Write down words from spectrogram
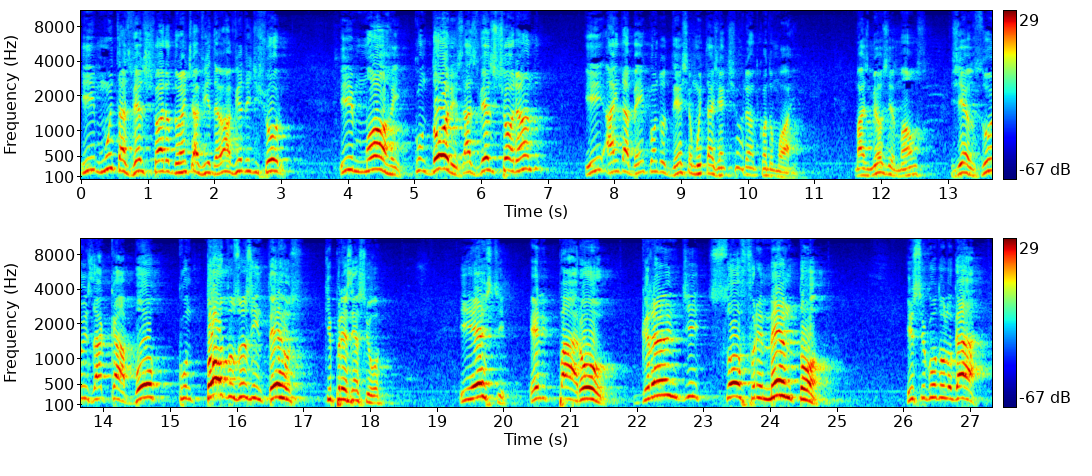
E muitas vezes chora durante a vida, é uma vida de choro. E morre com dores, às vezes chorando e ainda bem quando deixa muita gente chorando quando morre. Mas, meus irmãos, Jesus acabou com todos os enterros que presenciou. E este, ele parou grande sofrimento. Em segundo lugar,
